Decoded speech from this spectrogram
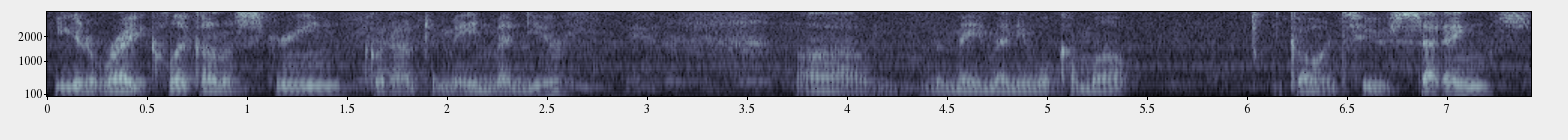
you're going to right click on the screen, go down to main menu. Um, the main menu will come up, go into settings,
